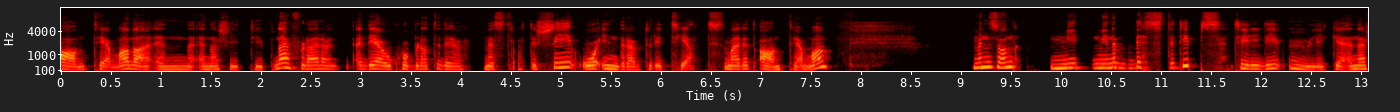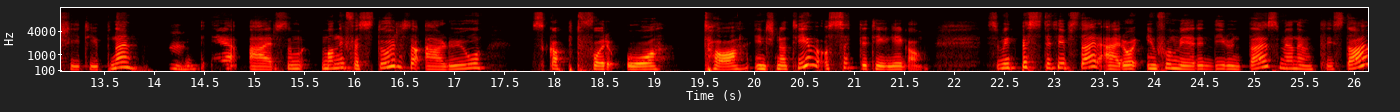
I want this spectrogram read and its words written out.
annet tema da, enn energitypene. For der er, det er jo kobla til det med strategi og indre autoritet, som er et annet tema. Men sånn, mit, mine beste tips til de ulike energitypene, Mm. det er som manifestor, så er du jo skapt for å ta initiativ og sette ting i gang. Så mitt beste tips der er å informere de rundt deg, som jeg nevnte i stad.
